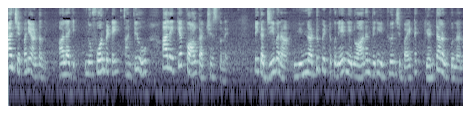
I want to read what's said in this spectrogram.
అని చెప్పని అంటుంది. అలాగే నువ్వు ఫోన్ పెట్టేయి అంటూ అలెక్య కాల్ కట్ చేస్తుంది. ఇక జీవన నిన్ను అడ్డు పెట్టుకునే నేను ఆనందిని ఇంట్లోంచి బయట గెంటాలనుకున్నాను.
